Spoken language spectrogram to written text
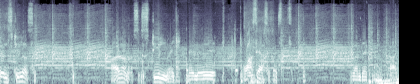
অ্যান্ড স্টিল আছে। নাই। আছে আছে আছে। আছে। এবার দেখেন কাজ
